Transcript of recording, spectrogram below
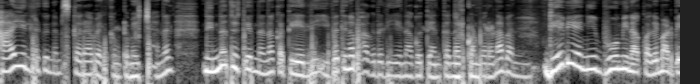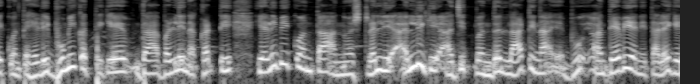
ಹಾಯ್ ಎಲ್ರಿಗೂ ನಮಸ್ಕಾರ. ವೆಲ್ಕಮ್ ಟು ಮೈ ಚಾನಲ್ ನಿನ್ನ ಜೊತೆ ನನ್ನ ಕಥೆಯಲ್ಲಿ ಇವತ್ತಿನ ಭಾಗದಲ್ಲಿ ಏನಾಗುತ್ತೆ ಅಂತ ನೋಡ್ಕೊಂಡು ಬರೋಣ. ಬನ್ನಿ. ದೇವಿಯನಿ ಭೂಮಿನ ಕೊಲೆ ಮಾಡಬೇಕು ಅಂತ ಹೇಳಿ ಭೂಮಿ ಕತ್ತಿಗೆ ದ ಬಳ್ಳಿನ ಕಟ್ಟಿ ಎಳಿಬೇಕು ಅಂತ ಅನ್ನುವಷ್ಟರಲ್ಲಿ ಅಲ್ಲಿಗೆ ಅಜಿತ್ ಬಂದು ಲಾಟಿನ ಭೂ ದೇವಿಯನಿ ತಲೆಗೆ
